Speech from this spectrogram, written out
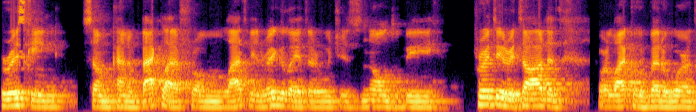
risking some kind of backlash from Latvian regulator which is known to be pretty retarded for lack of a better word.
